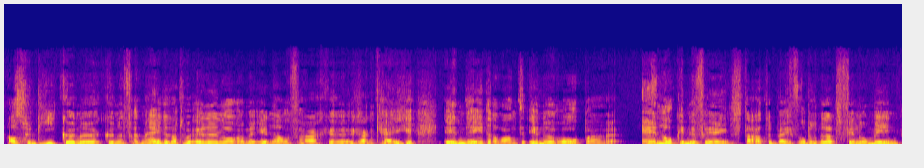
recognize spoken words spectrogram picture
als we die kunnen, kunnen vermijden, dat we een enorme inhaalvraag gaan krijgen in Nederland, in Europa en ook in de Verenigde Staten bijvoorbeeld, maar dat fenomeen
